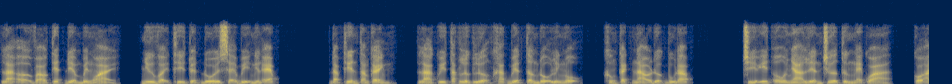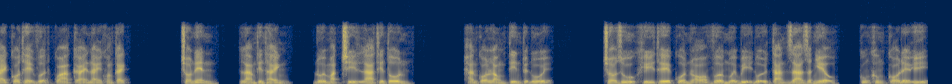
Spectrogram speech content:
là ở vào tiết điểm bên ngoài, như vậy thì tuyệt đối sẽ bị nghiền ép. Đạp thiên tam cảnh là quy tắc lực lượng khác biệt tầng độ lĩnh ngộ, không cách nào được bù đắp. Chí ít ô nha liền chưa từng nghe qua, có ai có thể vượt qua cái này khoảng cách. Cho nên, làm thiên thánh, đối mặt chỉ là thiên tôn. Hắn có lòng tin tuyệt đối. Cho dù khí thế của nó vừa mới bị đuổi tản ra rất nhiều, cũng không có để ý.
